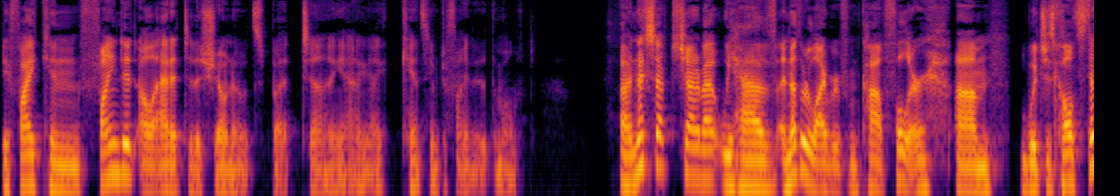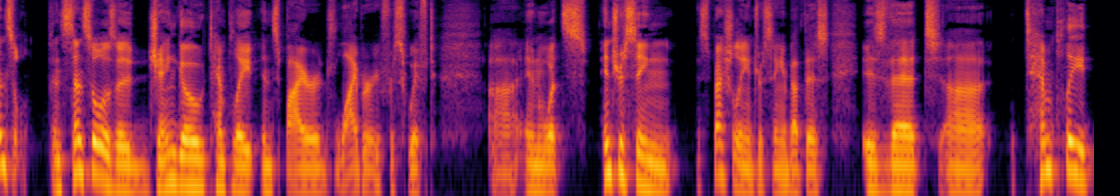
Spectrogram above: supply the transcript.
if I can find it, I'll add it to the show notes. But uh, yeah, I, I can't seem to find it at the moment. Uh, next up to chat about, we have another library from Kyle Fuller, um, which is called Stencil. And Stencil is a Django template inspired library for Swift. Uh, and what's interesting, especially interesting about this, is that uh, template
